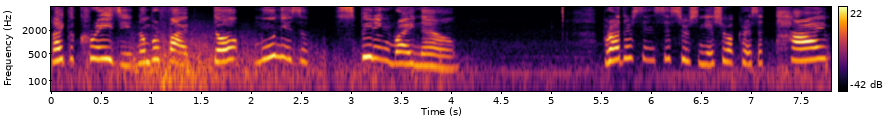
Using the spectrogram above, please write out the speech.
like crazy. Number five, the moon is spinning right now. Brothers and sisters in Yeshua Christ, time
